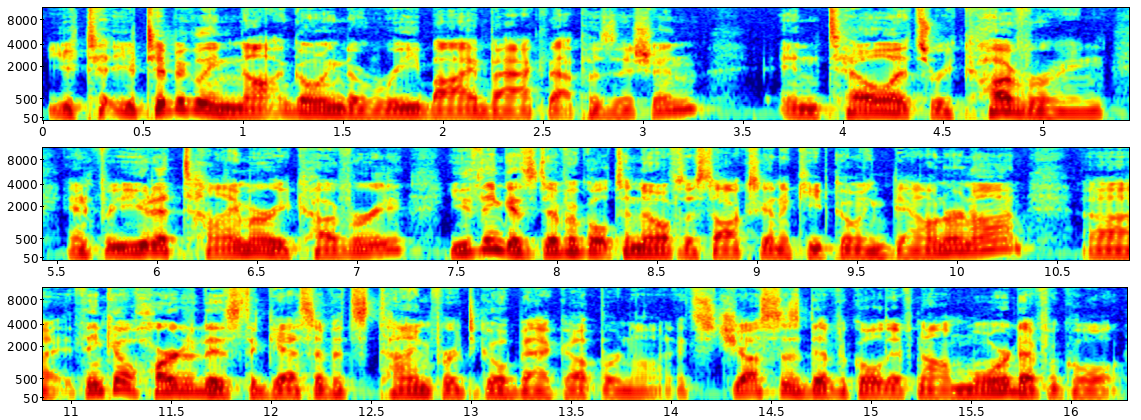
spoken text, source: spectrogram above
you're, t- you're typically not going to rebuy back that position until it's recovering. And for you to time a recovery, you think it's difficult to know if the stock's going to keep going down or not. Uh, think how hard it is to guess if it's time for it to go back up or not. It's just as difficult, if not more difficult.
